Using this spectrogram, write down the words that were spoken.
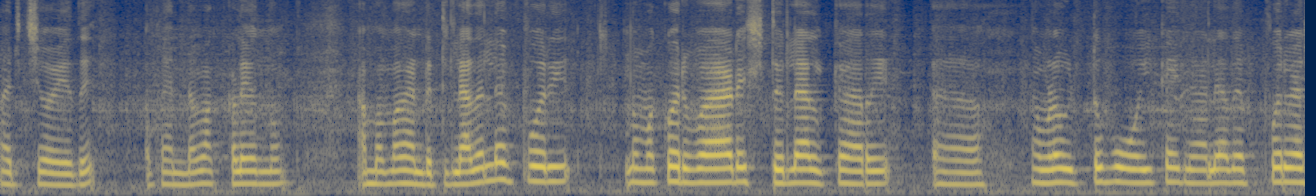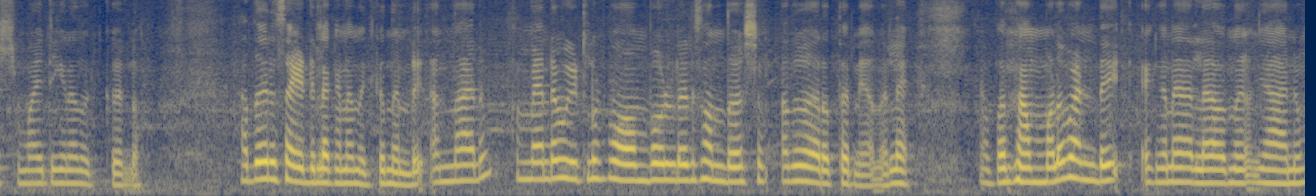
മരിച്ചു പോയത് അപ്പം എന്റെ മക്കളെയൊന്നും അമ്മമ്മ കണ്ടിട്ടില്ല. അതെല്ലാം ഇപ്പോൾ ഒരു നമുക്ക് ഒരുപാട് ഇഷ്ടമുള്ള ആൾക്കാർ നമ്മളെ വിട്ടു പോയി കഴിഞ്ഞാൽ അത് എപ്പോൾ ഒരു വിഷമമായിട്ട് ഇങ്ങനെ നിൽക്കുമല്ലോ അതൊരു സൈഡിൽ അങ്ങനെ നിൽക്കുന്നുണ്ട് എന്നാലും അമ്മേന്റെ വീട്ടിൽ പോകുമ്പോൾ ഉള്ളൊരു സന്തോഷം അത് വേറെ തന്നെയാണ് അല്ലേ? അപ്പം നമ്മൾ പണ്ട് എങ്ങനെയല്ലാന്ന് ഞാനും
